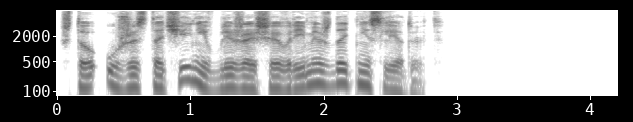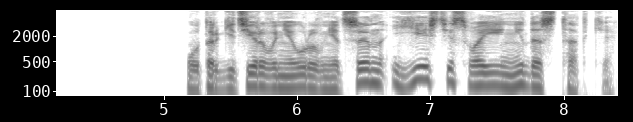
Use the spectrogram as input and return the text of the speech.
что ужесточений в ближайшее время ждать не следует. У таргетирования уровня цен есть и свои недостатки.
